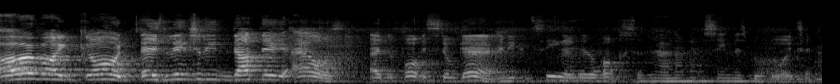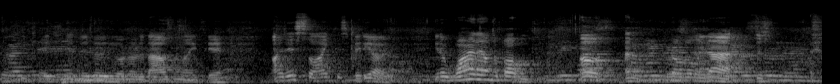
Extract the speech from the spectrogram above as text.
Oh my god, there's literally nothing else. And the fort is still there, and you can see those little boxes in there, and I've never seen this before, except for application, and there's only 100,000 likes here. I dislike this video. You know, why are they on the bottom? Oh, and not only that, just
